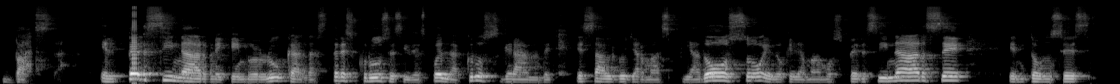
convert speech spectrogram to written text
basta el persinarme que involucra las tres cruces y después la cruz grande es algo ya más piadoso, en lo que llamamos persinarse. Entonces,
